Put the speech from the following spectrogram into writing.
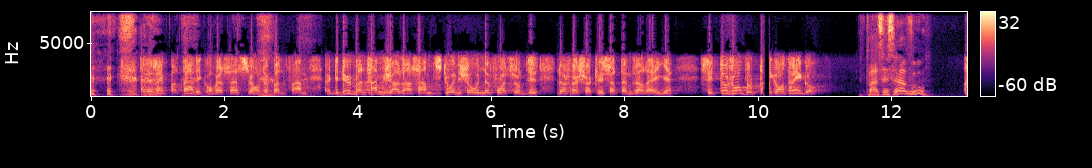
C'est très important, les conversations de bonnes femmes. Euh, Deux bonnes femmes qui jasent ensemble, dis-toi une chose, neuf fois sur dix, là, je vais choquer certaines oreilles. C'est toujours pour parler contre un gars. Vous pensez ça, vous?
